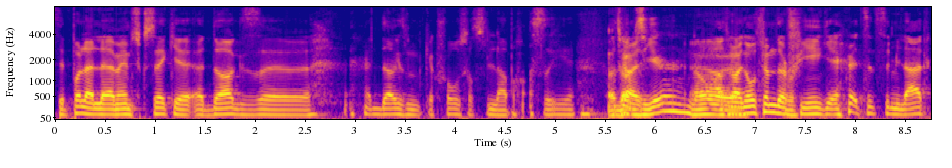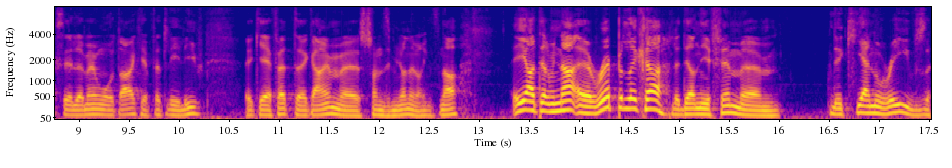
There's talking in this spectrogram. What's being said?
euh, c'est pas le, le même succès que A Dog's, euh, A Dog's quelque chose sorti l'an passé. A Dog's Year? euh, Non, en tout cas, euh, un autre film de chien qui a un titre similaire puis que c'est le même auteur qui a fait les livres, euh, qui a fait euh, quand même euh, 70 millions d'Amérique du Nord. Et en terminant, euh, Replica, le dernier film euh, de Keanu Reeves.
